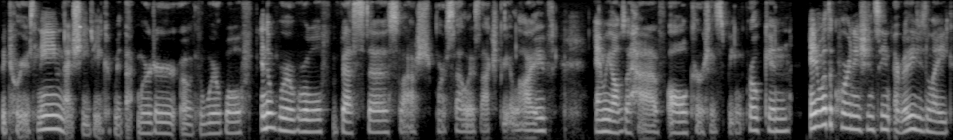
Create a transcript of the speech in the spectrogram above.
Victoria's name that she didn't commit that murder of the werewolf. And the werewolf, Vesta slash Marcella is actually alive. And we also have all curses being broken. And with the coronation scene, I really did like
